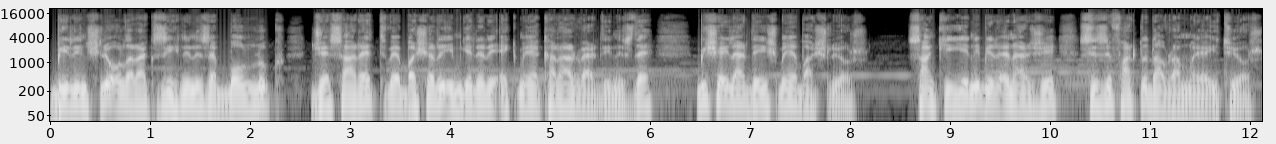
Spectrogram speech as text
bilinçli olarak zihninize bolluk, cesaret ve başarı imgeleri ekmeye karar verdiğinizde bir şeyler değişmeye başlıyor. Sanki yeni bir enerji sizi farklı davranmaya itiyor.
